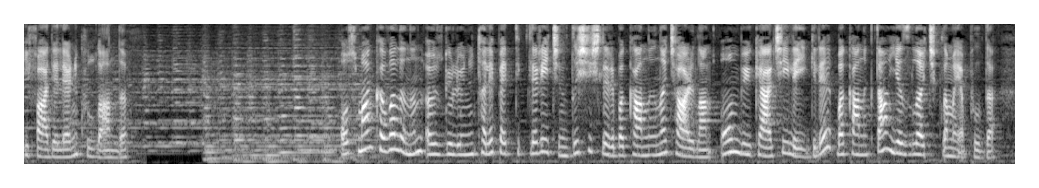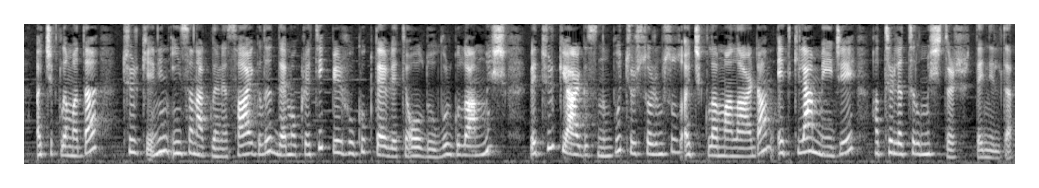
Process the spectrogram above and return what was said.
ifadelerini kullandı. Osman Kavala'nın özgürlüğünü talep ettikleri için Dışişleri Bakanlığı'na çağrılan 10 büyükelçi ile ilgili bakanlıktan yazılı açıklama yapıldı. Açıklamada Türkiye'nin insan haklarına saygılı, demokratik bir hukuk devleti olduğu vurgulanmış ve Türk yargısının bu tür sorumsuz açıklamalardan etkilenmeyeceği hatırlatılmıştır denildi.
